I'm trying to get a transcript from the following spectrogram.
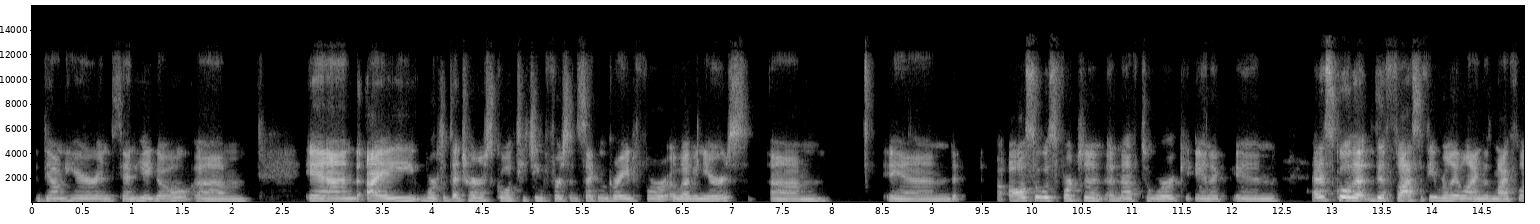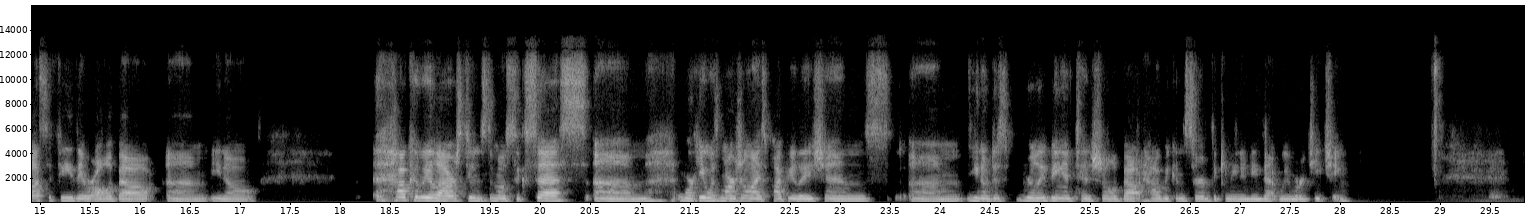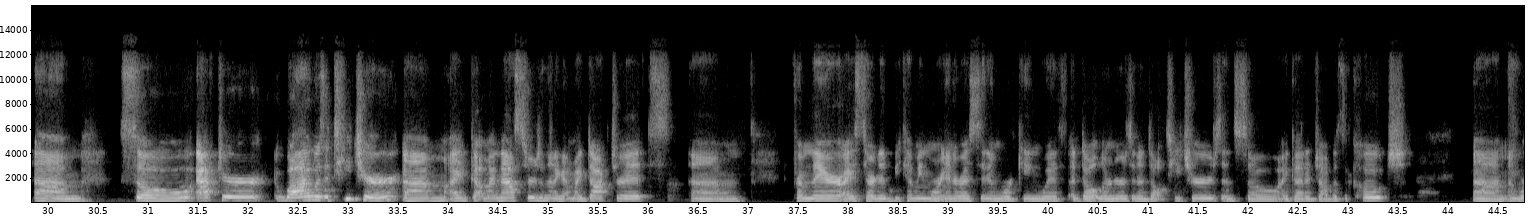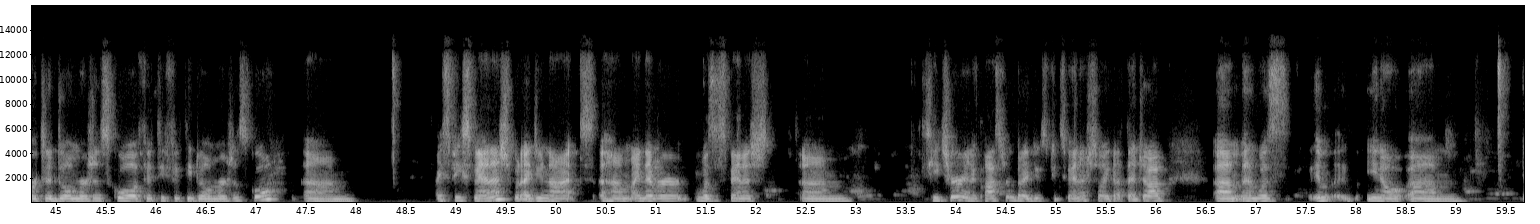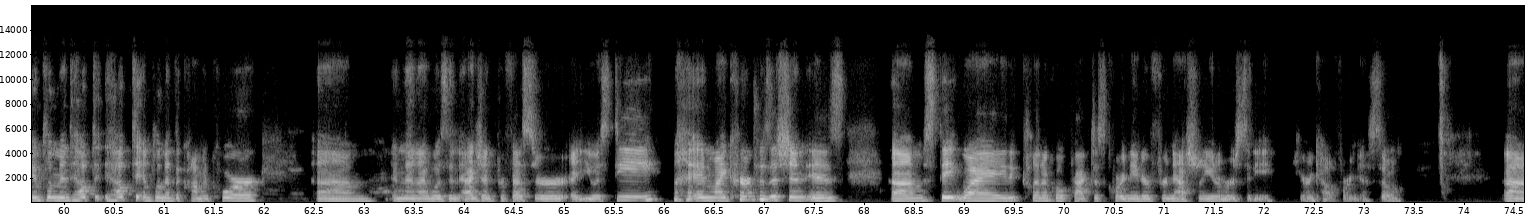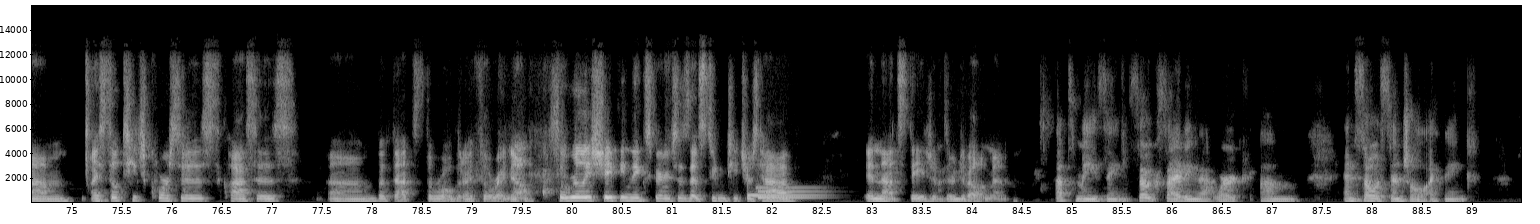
down here in San Diego. And I worked at that charter school teaching first and second grade for 11 years. Um, and also was fortunate enough to work in a in at a school that the philosophy really aligned with my philosophy. They were all about, um, you know, how can we allow our students the most success, um, working with marginalized populations, um, you know, just really being intentional about how we can serve the community that we were teaching. Um, so after, while I was a teacher, um, I got my master's and then I got my doctorate. Um, from there, I started becoming more interested in working with adult learners and adult teachers. And so I got a job as a coach um, and worked at a dual immersion school, a 50-50 dual immersion school. Um, I speak Spanish, but I do not, um, I never was a Spanish um, teacher in a classroom, but I do speak Spanish. So I got that job and was, you know, implement, helped, helped to implement the Common Core. Um, and then I was an adjunct professor at USD. And my current position is um, statewide clinical practice coordinator for National University here in California. So um, I still teach courses, classes, um, but that's the role that I feel right now. So really shaping the experiences that student teachers have in that stage of their development. That's amazing. So exciting that work um, and so essential, I think.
